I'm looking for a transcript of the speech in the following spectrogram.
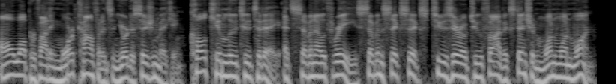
all while providing more confidence in your decision making. Call Kim Lu Tu today at 703-766-2025 extension 111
